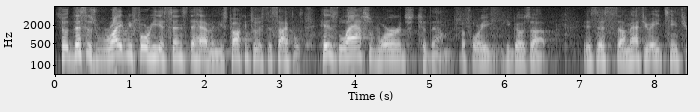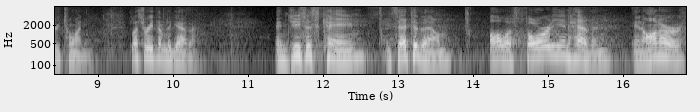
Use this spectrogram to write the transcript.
so this is right before he ascends to heaven. He's talking to his disciples. His last words to them before he, he goes up is this uh, Matthew 18 through 20. Let's read them together. And Jesus came and said to them, All authority in heaven and on earth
